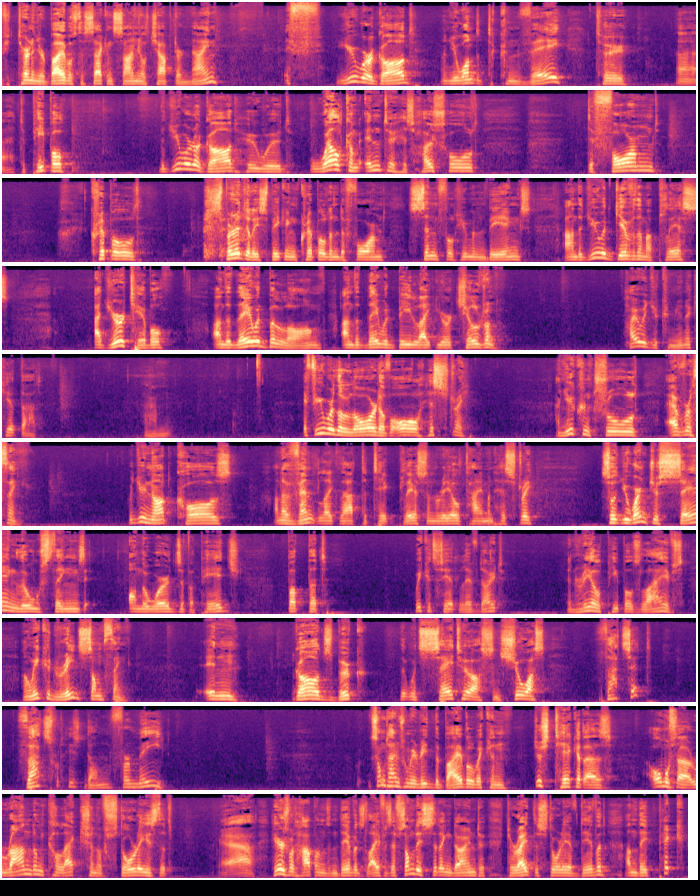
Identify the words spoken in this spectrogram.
if you turn in your Bibles to 2 Samuel chapter 9, if you were God and you wanted to convey to, uh, to people that you were a God who would welcome into his household deformed, crippled, spiritually speaking, crippled and deformed, sinful human beings, and that you would give them a place at your table, and that they would belong, and that they would be like your children. How would you communicate that? Um, if you were the Lord of all history, and you controlled everything, would you not cause an event like that to take place in real time in history so that you weren't just saying those things on the words of a page, but that we could see it lived out in real people's lives. And we could read something in God's book that would say to us and show us that's it. That's what He's done for me. Sometimes when we read the Bible, we can just take it as almost a random collection of stories that yeah, here's what happens in David's life as if somebody's sitting down to, to write the story of David and they pick,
